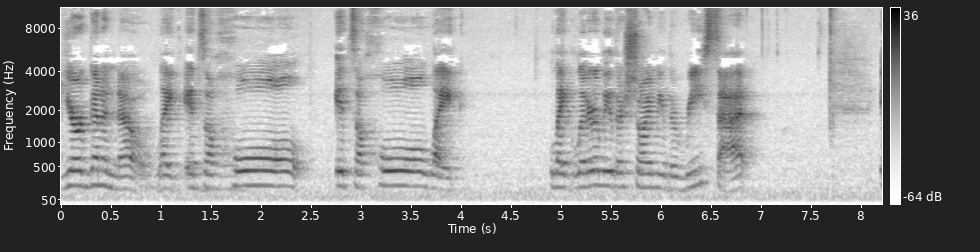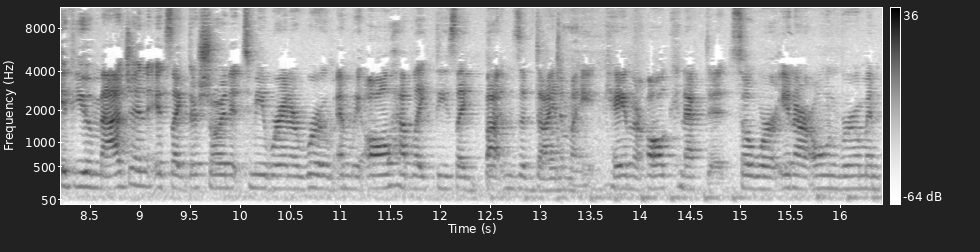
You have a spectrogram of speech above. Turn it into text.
you're gonna know. Like it's a whole, it's a whole like, like literally they're showing me the reset. If you imagine it's like they're showing it to me we're in a room and we all have like these like buttons of dynamite okay? And they're all connected. So we're in our own room and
